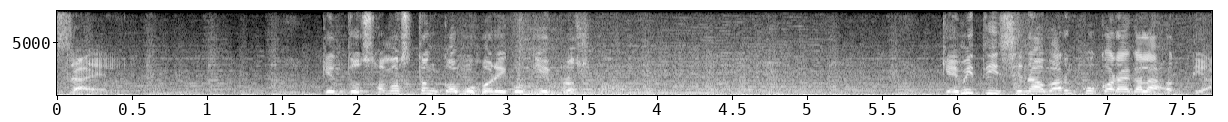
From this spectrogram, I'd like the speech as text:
ଇସ୍ରାଏଲ କିନ୍ତୁ ସମସ୍ତଙ୍କ ମୁହଁରେ ଗୋଟିଏ ପ୍ରଶ୍ନ केमी सिनावर को करा हत्या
